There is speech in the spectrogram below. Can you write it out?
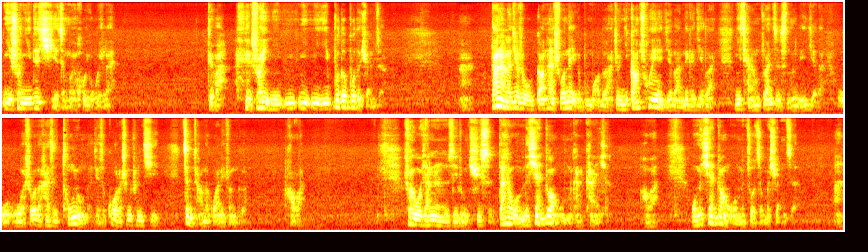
你说你的企业怎么会有未来？对吧？所以你你你你你不得不的选择，当然了，就是我刚才说那个不矛盾啊，就你刚创业阶段那个阶段，你采用专制是能理解的。我我说的还是通用的，就是过了生存期，正常的管理风格，好吧？所以我想认为是一种趋势，但是我们的现状我们看看一下，好吧？我们现状我们做怎么选择？啊，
